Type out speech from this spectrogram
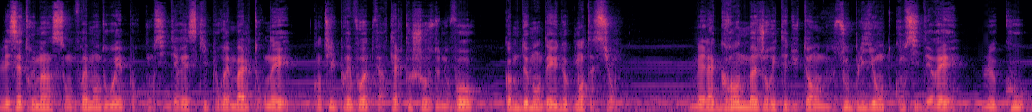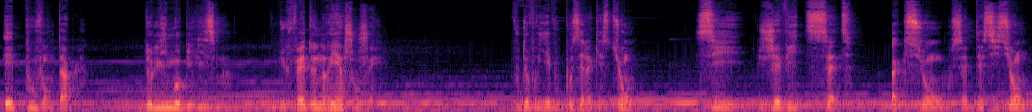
Les êtres humains sont vraiment doués pour considérer ce qui pourrait mal tourner quand ils prévoient de faire quelque chose de nouveau, comme demander une augmentation. Mais la grande majorité du temps, nous oublions de considérer le coût épouvantable de l'immobilisme, du fait de ne rien changer. Vous devriez vous poser la question, si j'évite cette action ou cette décision,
